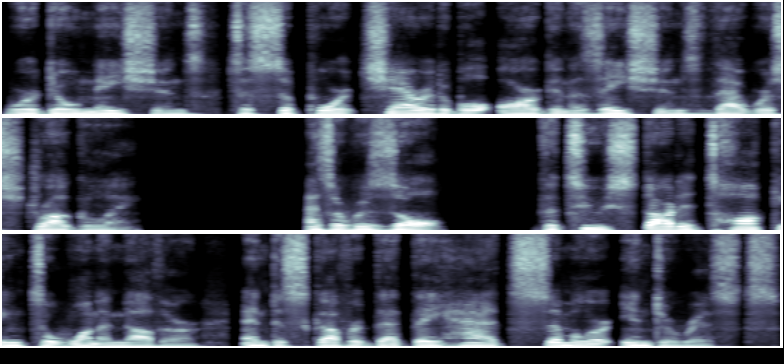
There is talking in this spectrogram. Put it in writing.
were donations to support charitable organizations that were struggling. As a result, the two started talking to one another and discovered that they had similar interests.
